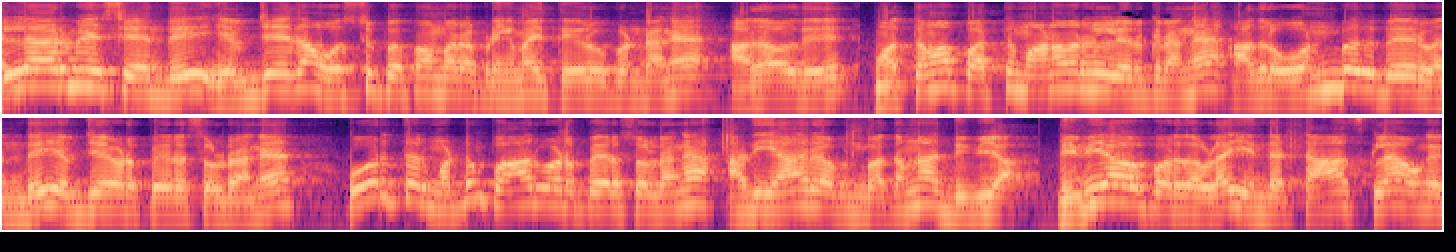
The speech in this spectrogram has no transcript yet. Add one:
எல்லாருமே சேர்ந்து எஃப்ஜே தான் ஒஸ்ட் பெர்ஃபார்மர் அப்படிங்கிற மாதிரி தேர்வு பண்றாங்க. அதாவது மொத்தமா பத்து மாணவர்கள் இருக்கிறாங்க. அதுல ஒன்பது பேர் வந்து எஃப்ஜேயோட பேரை சொல்றாங்க. ஒருத்தர் மட்டும் பார்வோட பேரை சொல்றாங்க. அது யாரு அப்படின்னு பார்த்தோம்னா திவ்யா. திவ்யாவை பொறுத்தவரை இந்த டாஸ்க்ல அவங்க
